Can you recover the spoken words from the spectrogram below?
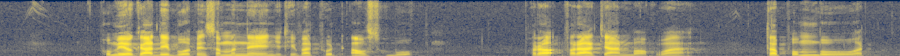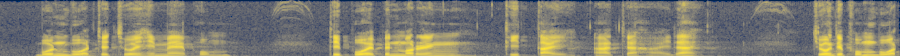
2547 ผมมีโอกาสได้บวชเป็นสัมมเนรอยู่ที่วัดพุทธอัลส์บวก เพราะพระอาจารย์บอกว่า ถ้าผมบวชบุญบวชจะช่วยให้แม่ผม ที่ป่วยเป็นมะเร็งที่ไตอาจจะหายได้ ช่วงที่ผมบวช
